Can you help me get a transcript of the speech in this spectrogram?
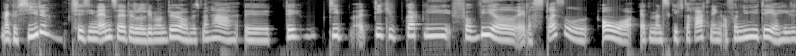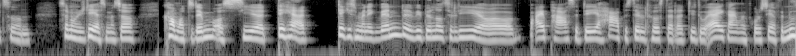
man kan sige det til sin ansatte eller leverandør, hvis man har øh, det. De, de kan godt blive forvirret eller stresset over, at man skifter retning og får nye idéer hele tiden. Så nogle idéer, som man så kommer til dem og siger, det her, det kan simpelthen ikke vente, vi bliver nødt til lige at bypasse det, jeg har bestilt hos dig, eller det, du er i gang med at producere, for nu,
